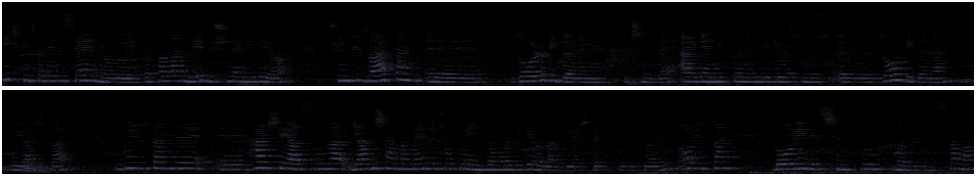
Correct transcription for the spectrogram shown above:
hiç kimse beni sevmiyor bu evde falan diye düşünebiliyor. Çünkü zaten e, zorlu bir dönemin içinde. Ergenlik dönemi biliyorsunuz e, zor bir dönem bu yaşlar. Bu yüzden de e, her şeyi aslında yanlış anlamaya da çok meyilli olabiliyorlar bu yaştaki çocuklarımız. O yüzden doğru iletişim kurmadığımız zaman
